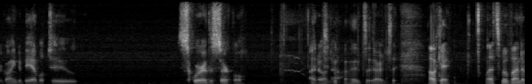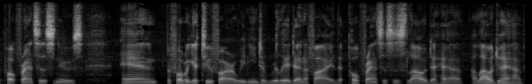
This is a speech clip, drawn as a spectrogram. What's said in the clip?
are going to be able to square the circle, I don't know. it's hard to say. Okay, let's move on to Pope Francis news. And before we get too far, we need to really identify that Pope Francis is allowed to have allowed to have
